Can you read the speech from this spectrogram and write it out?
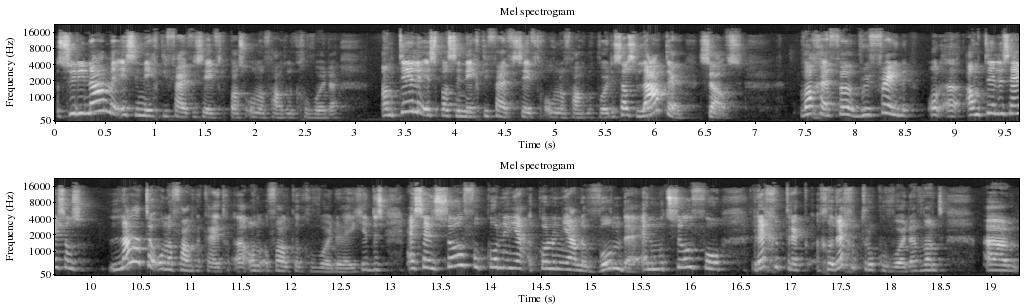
Suriname is in 1975 pas onafhankelijk geworden. Antillen is pas in 1975 onafhankelijk geworden. Zelfs later zelfs. Wacht even, refrain. Uh, Antillen zijn zelfs later uh, onafhankelijk geworden, weet je. Dus er zijn zoveel kolonia koloniale wonden. En er moet zoveel rechtgetrokken worden. Want um,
